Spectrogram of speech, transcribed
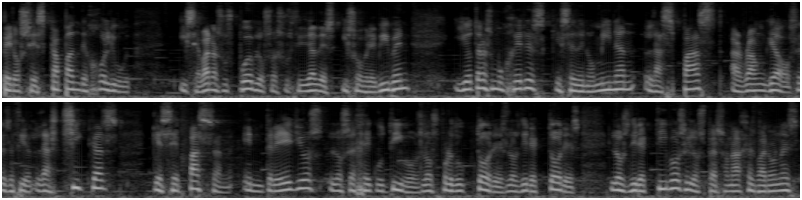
pero se escapan de Hollywood y se van a sus pueblos o a sus ciudades y sobreviven, y otras mujeres que se denominan las past around girls, es decir, las chicas que se pasan entre ellos los ejecutivos, los productores, los directores, los directivos y los personajes varones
